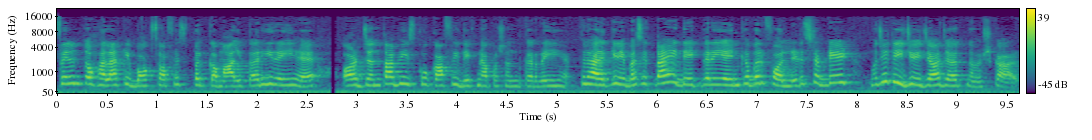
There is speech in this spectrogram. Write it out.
फ़िल्म तो हालाँकि बॉक्स ऑफ़िस पर कमाल कर ही रही है और जनता भी इसको काफ़ी देखना पसंद कर रही है। फ़िलहाल के लिए बस इतना ही, देखते रहिए इन खबर फॉर लेटेस्ट अपडेट। मुझे दीजिए इजाज़त, नमस्कार।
